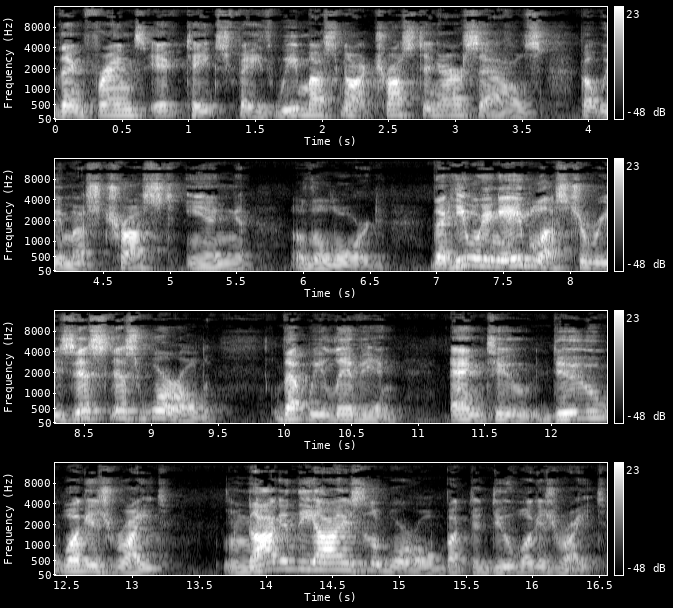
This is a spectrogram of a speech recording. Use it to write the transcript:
then friends, it takes faith. We must not trust in ourselves, but we must trust in the Lord. That He will enable us to resist this world that we live in and to do what is right, not in the eyes of the world, but to do what is right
